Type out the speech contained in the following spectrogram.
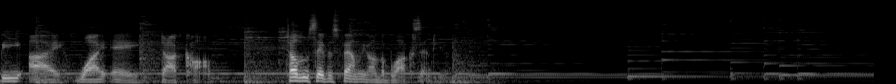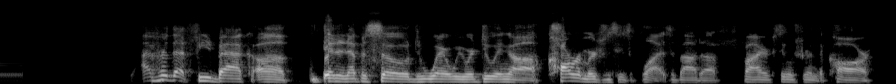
B I Y A.com. Tell them Safest Family on the Block sent you. I've heard that feedback uh, in an episode where we were doing uh, car emergency supplies about a fire extinguisher in the car,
